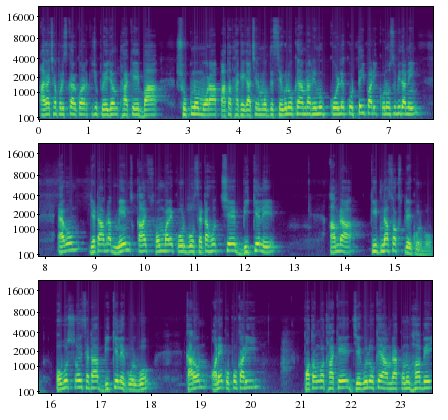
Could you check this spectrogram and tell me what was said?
আগাছা পরিষ্কার করার কিছু প্রয়োজন থাকে বা শুকনো মরা পাতা থাকে গাছের মধ্যে, সেগুলোকে আমরা রিমুভ করলে করতেই পারি, কোনো অসুবিধা নেই এবং যেটা আমরা মেন কাজ সোমবারে করব, সেটা হচ্ছে বিকেলে আমরা কীটনাশক স্প্রে করব। অবশ্যই সেটা বিকেলে করব, কারণ অনেক উপকারী পতঙ্গ থাকে যেগুলোকে আমরা কোনোভাবেই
